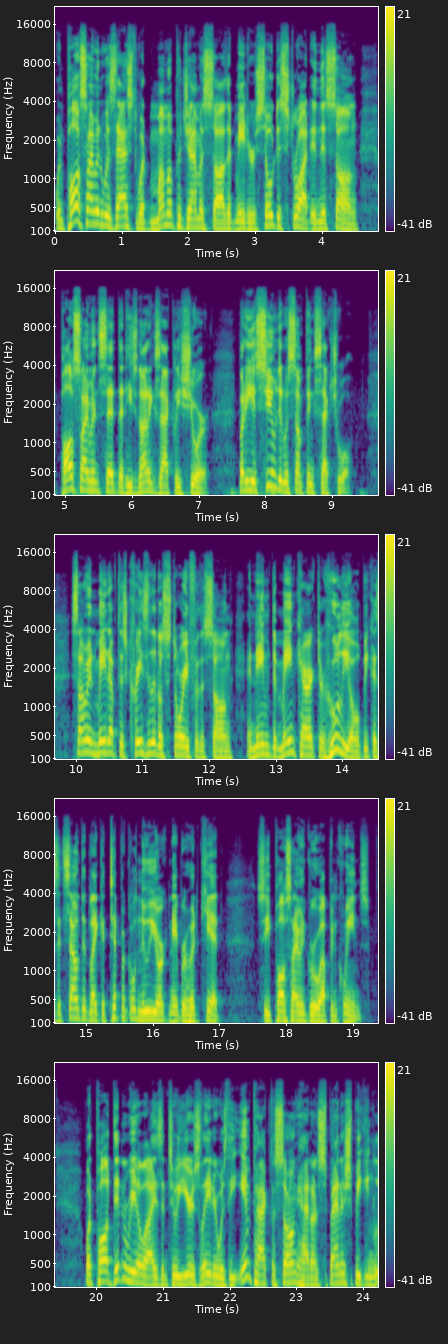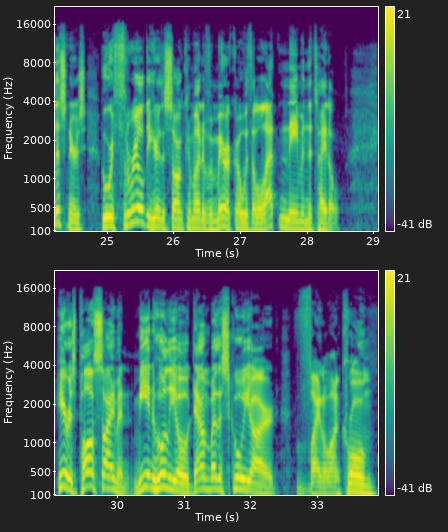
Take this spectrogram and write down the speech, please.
When Paul Simon was asked what Mama Pajama saw that made her so distraught in this song, Paul Simon said that he's not exactly sure, but he assumed it was something sexual. Simon made up this crazy little story for the song and named the main character Julio because it sounded like a typical New York neighborhood kid. See, Paul Simon grew up in Queens. What Paul didn't realize until years later was the impact the song had on Spanish speaking listeners who were thrilled to hear the song come out of America with a Latin name in the title. Here is Paul Simon, me and Julio down by the schoolyard, vinyl on chrome.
